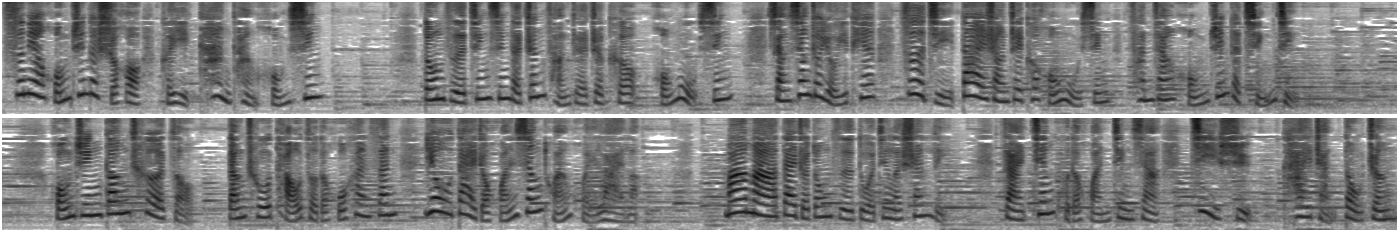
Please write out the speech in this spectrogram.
思念红军的时候可以看看红星。冬子精心地珍藏着这颗红五星，想象着有一天自己带上这颗红五星参加红军的情景。红军刚撤走，当初逃走的胡汉三又带着还乡团回来了。妈妈带着冬子躲进了山里，在艰苦的环境下继续开展斗争。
